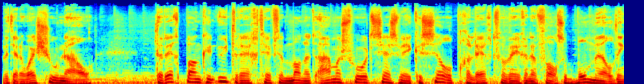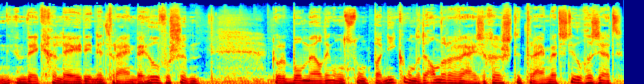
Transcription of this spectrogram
Het NOS-journaal. De rechtbank in Utrecht heeft een man uit Amersfoort zes weken cel opgelegd... vanwege een valse bommelding een week geleden in de trein bij Hilversum. Door de bommelding ontstond paniek onder de andere reizigers. De trein werd stilgezet.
